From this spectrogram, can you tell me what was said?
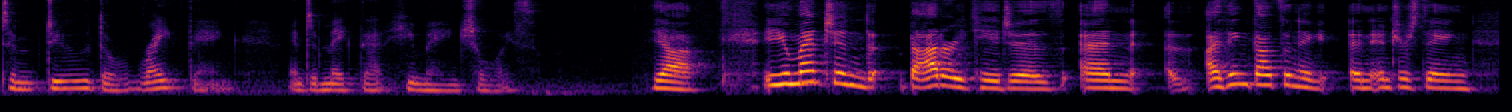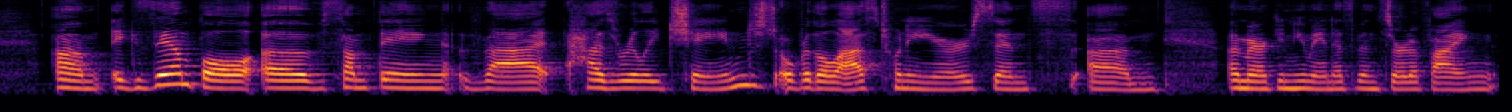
to do the right thing and to make that humane choice. Yeah. You mentioned battery cages, and I think that's an, an interesting um, example of something that has really changed over the last 20 years since um, American Humane has been certifying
